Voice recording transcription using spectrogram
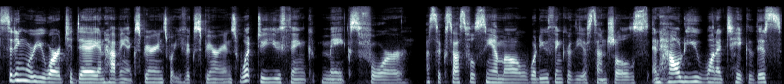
sitting where you are today and having experienced what you've experienced, what do you think makes for a successful CMO? What do you think are the essentials? And how do you want to take this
